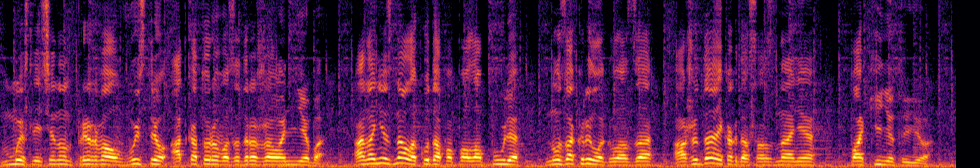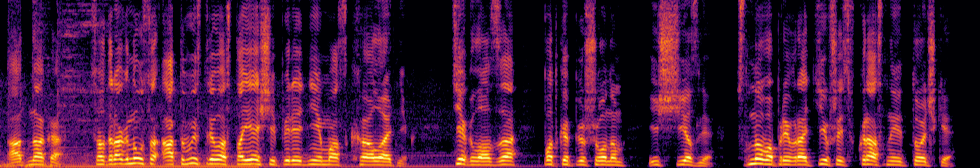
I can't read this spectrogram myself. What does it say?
Мысли Синон прервал выстрел, от которого задрожало небо. Она не знала, куда попала пуля, но закрыла глаза, ожидая, когда сознание покинет ее. Однако, содрогнулся от выстрела стоящий перед ней маск-халатник. Те глаза под капюшоном исчезли, снова превратившись в красные точки.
